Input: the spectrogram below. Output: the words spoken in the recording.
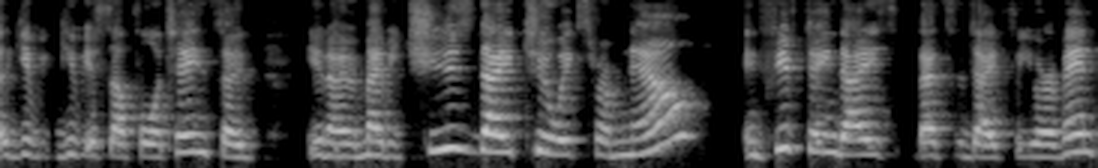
uh, give give yourself 14 so you know maybe tuesday two weeks from now in 15 days, that's the date for your event.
